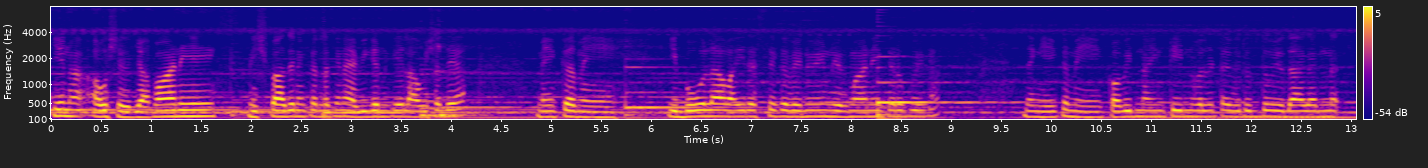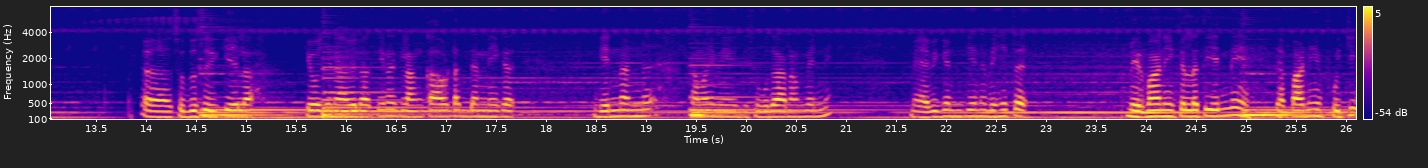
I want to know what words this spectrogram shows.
කියන අවෂ ජපානයේ නිෂ්පාදන කරලා තියෙන ඇවිගන් කියලා අවෂධයක් මේක මේ ඉබෝලා වෛරස් එක වෙනුවෙන් නිර්මාණය කරපු එක. දැන් ඒක මේ කොවිD-19 වලට විරුද්ධ යොදාගන්න සුදුසුයි කියලා යෝජනා වෙලා තියෙන ලංකාවටත් දැන් මේක ගෙන්න්න තමයි මේ සූදානම් වෙන්නේ. මේ ඇවිගන් කියන බෙහෙත නිර්මාණය කරලා තියෙන්නේ ජපානය ෆුජි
